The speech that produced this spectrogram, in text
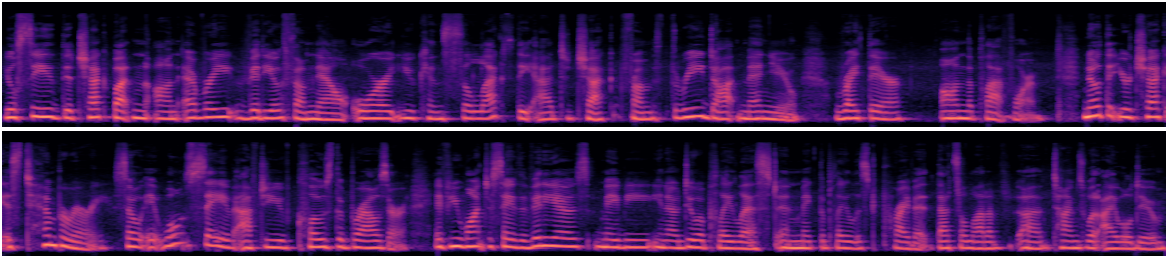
You'll see the check button on every video thumbnail, or you can select the add to check from three dot menu right there on the platform. Note that your check is temporary, so it won't save after you've closed the browser. If you want to save the videos, maybe, you know, do a playlist and make the playlist private. That's a lot of uh, times what I will do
